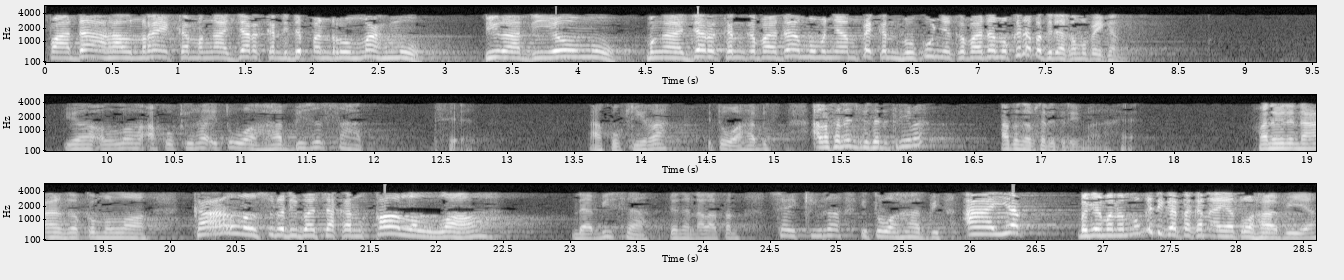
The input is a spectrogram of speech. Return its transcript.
Padahal mereka mengajarkan di depan rumahmu, di radiomu, mengajarkan kepadamu, menyampaikan bukunya kepadamu. Kenapa tidak kamu pegang? Ya Allah, aku kira itu wahabi sesat. Aku kira itu wahabi. Alasannya bisa diterima? Atau nggak bisa diterima? Kalau sudah dibacakan kalau Allah, tidak bisa dengan alasan saya kira itu wahabi. Ayat, bagaimana mungkin dikatakan ayat wahabi ya?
